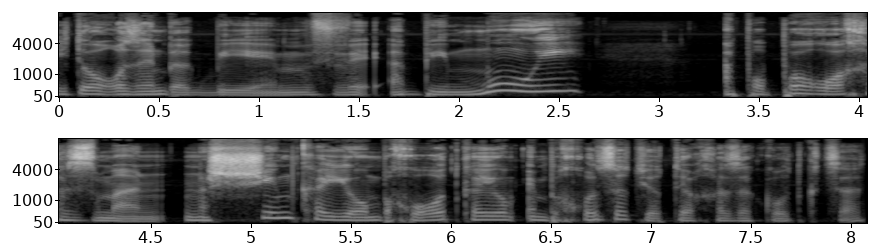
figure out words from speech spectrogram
ועידו רוזנברג ביים, והבימוי, אפרופו רוח הזמן, נשים כיום, בחורות כיום, הן בכל זאת יותר חזקות קצת.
